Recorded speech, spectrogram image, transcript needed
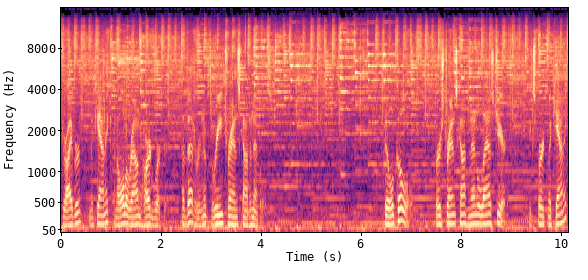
driver, mechanic, and all-around hard worker, a veteran of three transcontinentals. Phil Cole, first transcontinental last year, expert mechanic,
